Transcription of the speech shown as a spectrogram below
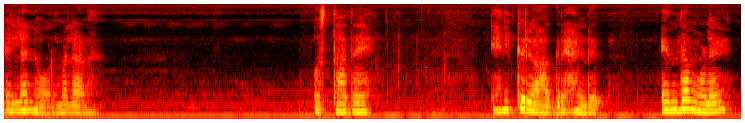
എല്ലാം നോർമലാണ് ഉസ്താദെ എനിക്കൊരു ആഗ്രഹമുണ്ട്. എന്താ മോളെ?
